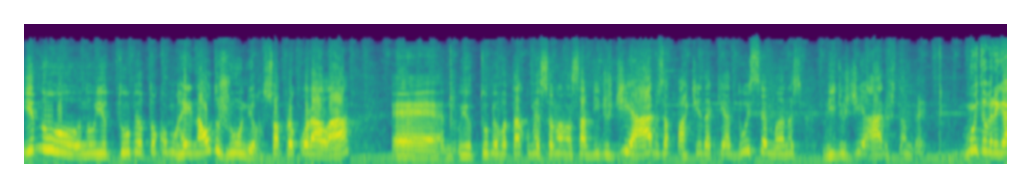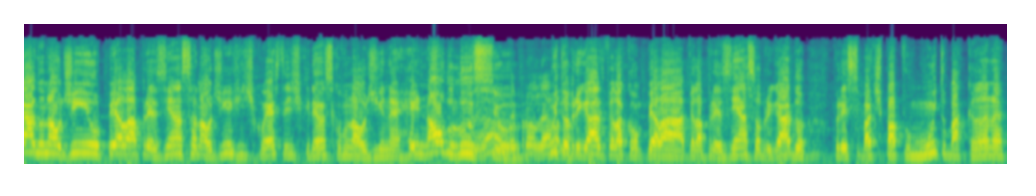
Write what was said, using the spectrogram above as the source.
E no, no YouTube eu tô como Reinaldo Júnior, só procurar lá. É, no YouTube eu vou estar começando a lançar vídeos diários a partir daqui a duas semanas, vídeos diários também. Muito obrigado, Naldinho, pela presença. Naldinho a gente conhece desde criança como Naldinho, né? Reinaldo Lúcio. Não, não tem problema, Muito não. obrigado pela, pela, pela presença, obrigado por esse bate-papo muito bacana.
